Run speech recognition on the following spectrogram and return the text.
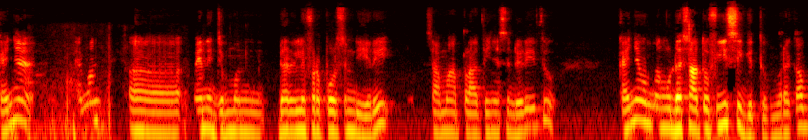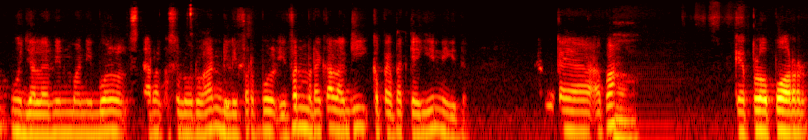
kayaknya emang eh, manajemen dari Liverpool sendiri sama pelatihnya sendiri itu kayaknya memang udah satu visi gitu mereka mau jalanin Moneyball secara keseluruhan di Liverpool even mereka lagi kepepet kayak gini gitu kan kayak apa Hmm. kayak pelopor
